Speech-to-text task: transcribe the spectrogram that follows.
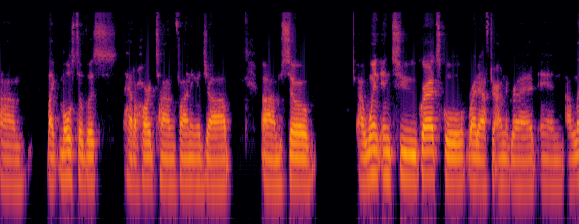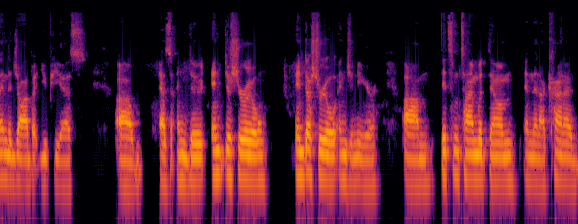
um, like most of us, had a hard time finding a job. Um, so I went into grad school right after undergrad, and I landed a job at UPS um, as an industrial industrial engineer um, did some time with them, and then I kind of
